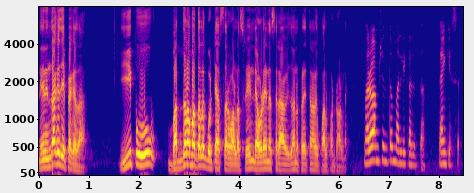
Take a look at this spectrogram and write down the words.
నేను ఇందాక చెప్పా కదా ఈపు బద్దల బద్దలకు కొట్టేస్తారు వాళ్ళ శ్రేణులు ఎవడైనా సరే ఆ విధమైన ప్రయత్నాలకు పాల్పడ్డ వాళ్ళని. మరో అంశంతో మళ్ళీ కలుద్దాం. థ్యాంక్ యూ సార్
